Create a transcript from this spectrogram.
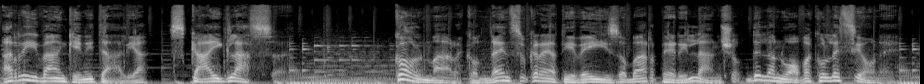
Arriva anche in Italia Sky Glass. Colmar con Denso Creative e Isobar per il lancio della nuova collezione.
